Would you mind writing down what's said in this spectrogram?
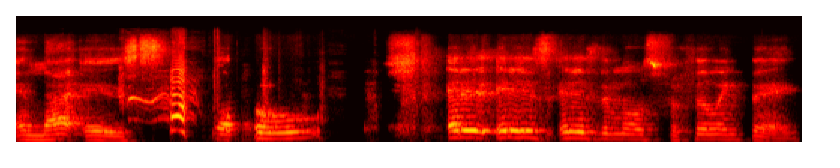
and that is so. It is, it is, it is the most fulfilling thing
